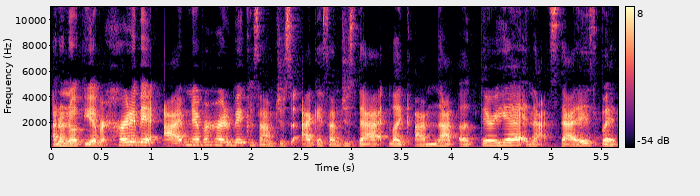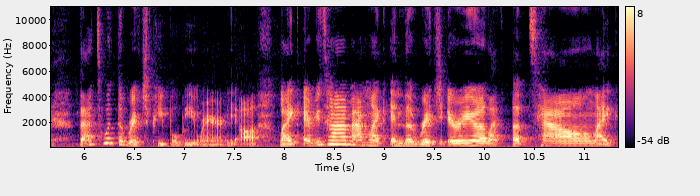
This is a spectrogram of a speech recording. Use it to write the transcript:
I don't know if you ever heard of it. I've never heard of it because I'm just, I guess I'm just that, like I'm not up there yet and that status, but that's what the rich people be wearing, y'all. Like every time I'm like in the rich area, like uptown, like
